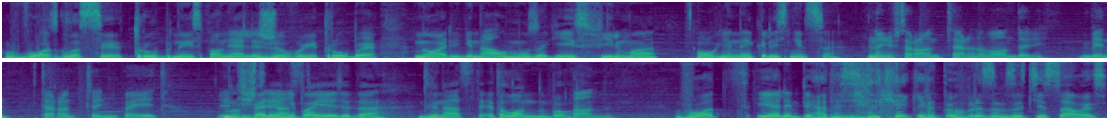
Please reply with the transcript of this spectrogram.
возгласы трубные исполняли живые трубы, но оригинал музыки из фильма «Огненные колесницы». Но не в Торонто, наверное, в Лондоне. Бин, в Торонто не поедет? Ну, скорее не поедет, да. 12 Это Лондон был. Лондон. Вот и Олимпиада здесь каким-то образом затесалась.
